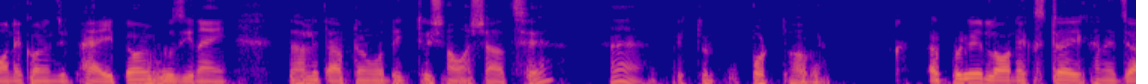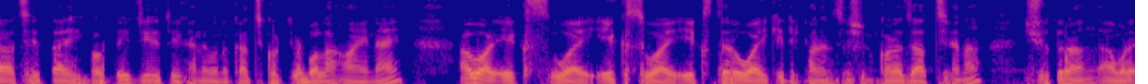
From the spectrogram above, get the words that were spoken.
মনে করেন যে, ভাই এটাও আমি বুঝি নাই, তাহলে তো আপনার মধ্যে একটু সমস্যা আছে। হ্যাঁ একটু পড়তে হবে। তারপরে লন এক্সটা এখানে যা আছে তাই হবে, যেহেতু এখানে কোনো কাজ করতে বলা হয় নাই। আবার X Y X Y X দ্বারা ওয়াই কে ডিফারেন্সিয়েশন করা যাচ্ছে না। সুতরাং আমরা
